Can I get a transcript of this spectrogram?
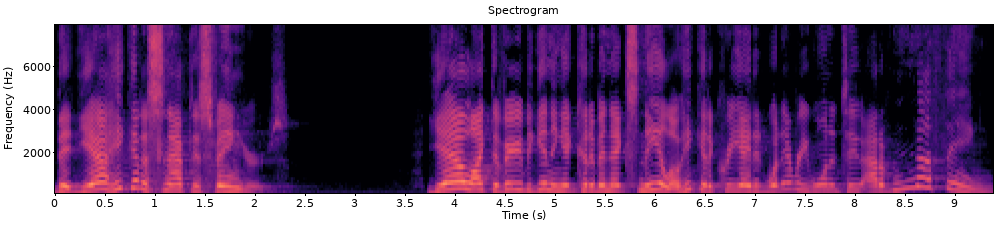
that, yeah, he could have snapped his fingers. Yeah, like the very beginning, it could have been ex nihilo. He could have created whatever he wanted to out of nothing.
